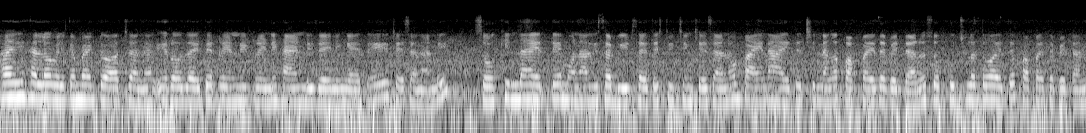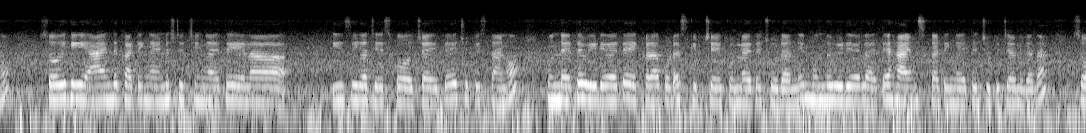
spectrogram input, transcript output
Hi hello welcome back to our channel. ఈరోజు అయితే ట్రెండీ ట్రెండీ హ్యాండ్ డిజైనింగ్ అయితే చేశానండి. సో కింద అయితే మొనాలిసా బీడ్స్ అయితే స్టిచ్చింగ్ చేశాను. పైన అయితే చిన్నగా పఫ్ అయితే పెట్టాను. సో కుచ్చులతో అయితే పఫ్ అయితే పెట్టాను. సో ఈ హ్యాండ్ కటింగ్ అండ్ స్టిచ్చింగ్ అయితే ఎలా ఈజీగా చేసుకోవచ్చు అయితే చూపిస్తాను. ముందైతే వీడియో అయితే ఎక్కడా కూడా స్కిప్ చేయకుండా అయితే చూడండి. ముందు వీడియోలో అయితే హ్యాండ్స్ కటింగ్ అయితే చూపించాను కదా. సో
